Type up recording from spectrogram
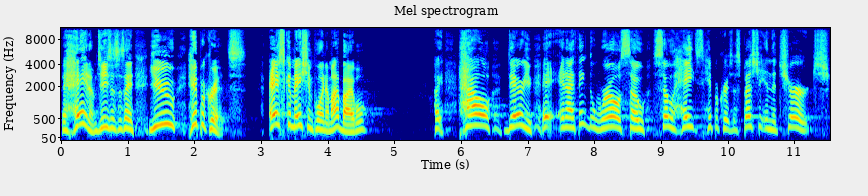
They hate them. Jesus is saying, You hypocrites! Exclamation point in my Bible. Like, how dare you? And I think the world so, so hates hypocrites, especially in the church.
